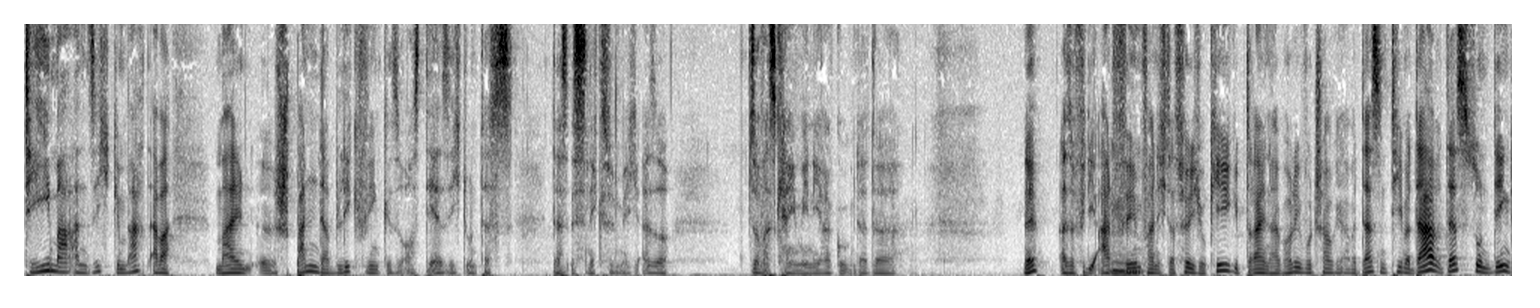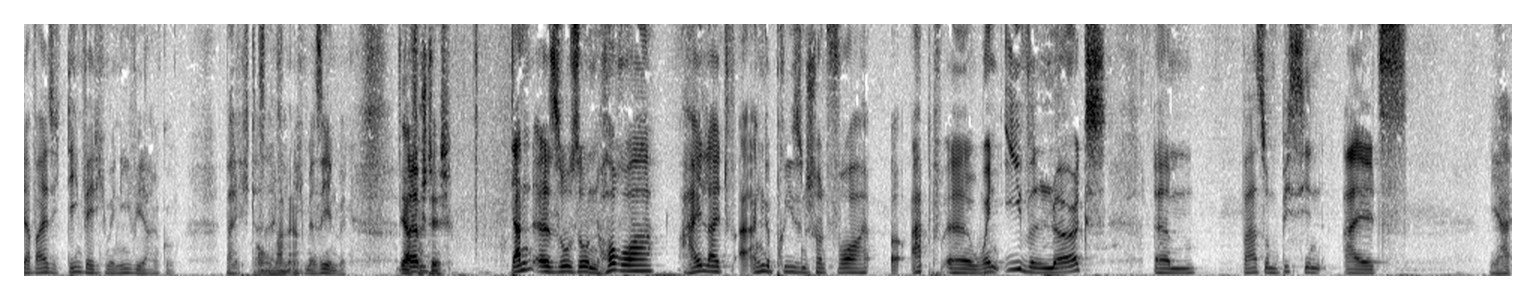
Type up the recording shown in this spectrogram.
Thema an sich gemacht, aber mal ein äh, spannender Blickwinkel so aus der Sicht und das, das ist nichts für mich. Also sowas kann ich mir nie angucken. Da, da, ne? Also für die Art Film fand ich das völlig okay, gibt dreieinhalb Hollywood-Schaukel, aber das ist ein Thema, da, das ist so ein Ding, da weiß ich, den werde ich mir nie wieder angucken, weil ich das Oh einfach Mann, nicht mehr sehen will. Ja, Ähm, verstehe ich. Dann äh, so, so ein Horror-Highlight angepriesen schon vor äh, äh, When Evil Lurks ähm, war so ein bisschen als ja,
